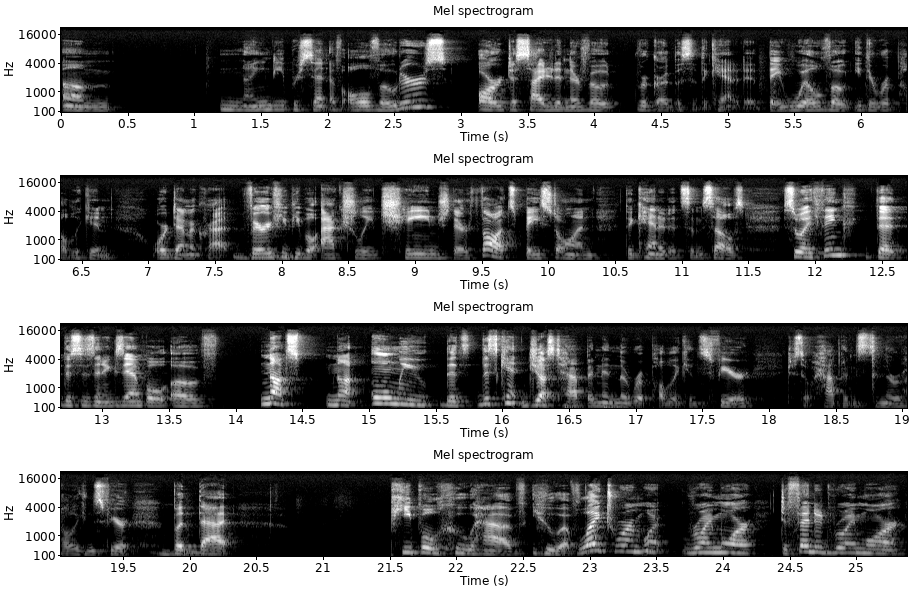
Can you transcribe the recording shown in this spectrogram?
um, 90% of all voters are decided in their vote regardless of the candidate. They will vote either Republican or Democrat. Very few people actually change their thoughts based on the candidates themselves. So I think that this is an example of not not only this this can't just happen in the Republican sphere, just so happens in the Republican sphere, but that people who have who have liked Roy Moore, Roy Moore, defended Roy Moore,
